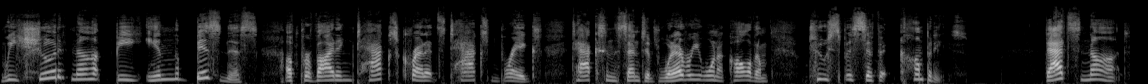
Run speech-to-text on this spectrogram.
We should not be in the business of providing tax credits, tax breaks, tax incentives, whatever you want to call them, to specific companies. That's not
